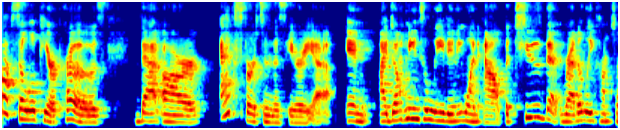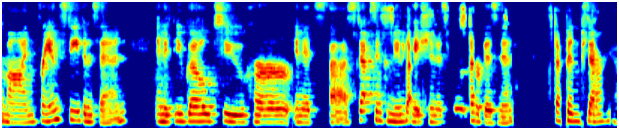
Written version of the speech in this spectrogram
have solo PR pros that are experts in this area. And I don't mean to leave anyone out, but two that readily come to mind Fran Stephenson. And if you go to her and it's uh, Steps in Communication, is her, her business. Step in PR. Step, yeah.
